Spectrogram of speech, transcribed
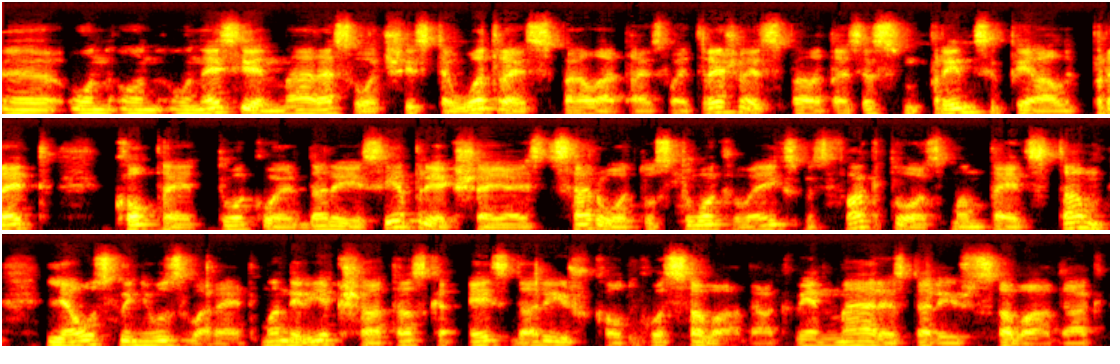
Eh, un, un, un es vienmēr esmu šis otrais spēlētājs vai trešais spēlētājs, esmu principiāli pret kopēt to, ko ir darījis iepriekšējais, cerot uz to, ka veiksmes faktors man pēc tam ļaus viņu uzvarēt. Man ir iekšā tas, ka es darīšu kaut ko savādāk, vienmēr es darīšu savādāk.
